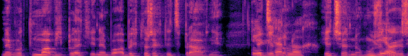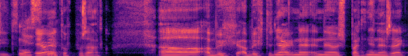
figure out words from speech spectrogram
nebo tmavý pleti, nebo abych to řekl teď správně. Je Jak černoch. Je, to? je černoch, můžu Jo, tak říct. jasně. Jo, je to v pořádku. A, abych, abych to nějak ne, ne, špatně neřekl.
